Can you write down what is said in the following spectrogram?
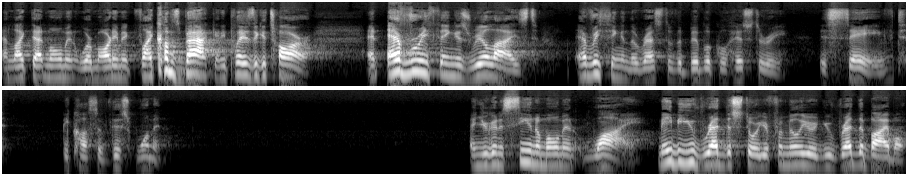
And like that moment where Marty McFly comes back and he plays the guitar, and everything is realized, everything in the rest of the biblical history is saved because of this woman. And you're going to see in a moment why. Maybe you've read the story, you're familiar, you've read the Bible,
